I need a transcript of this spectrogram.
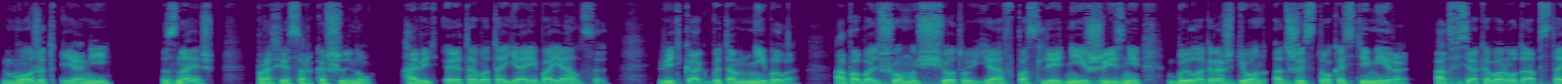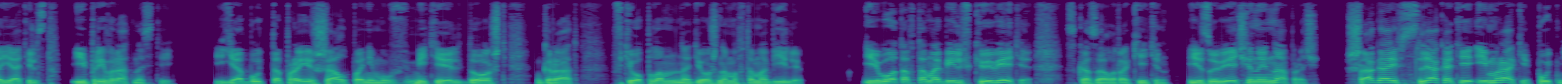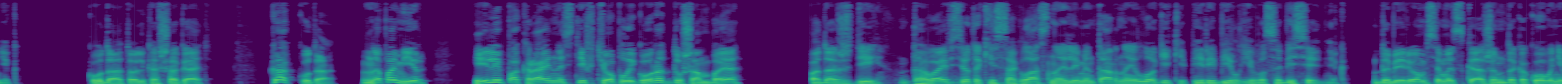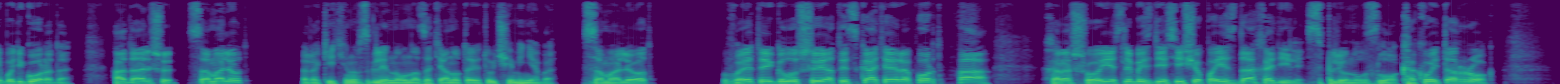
«Может, и они». «Знаешь?» — профессор кашлянул. «А ведь этого-то я и боялся. Ведь как бы там ни было, а по большому счету я в последней жизни был огражден от жестокости мира, от всякого рода обстоятельств и превратностей. Я будто проезжал по нему в метель, дождь, град, в теплом, надежном автомобиле. «И вот автомобиль в кювете», — сказал Ракитин, — «изувеченный напрочь. Шагай в слякоти и мраке, путник». «Куда только шагать?» «Как куда? На Памир. Или, по крайности, в теплый город Душамбе». «Подожди, давай все-таки согласно элементарной логике», — перебил его собеседник. Доберемся мы, скажем, до какого-нибудь города. А дальше самолет?» Ракитин взглянул на затянутое тучами небо. «Самолет? В этой глуши отыскать аэропорт? Ха! Хорошо, если бы здесь еще поезда ходили!» — сплюнул зло. «Какой-то рок!»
